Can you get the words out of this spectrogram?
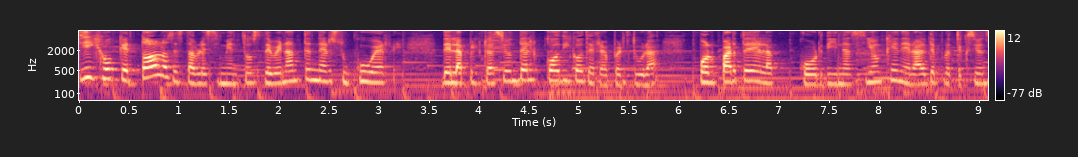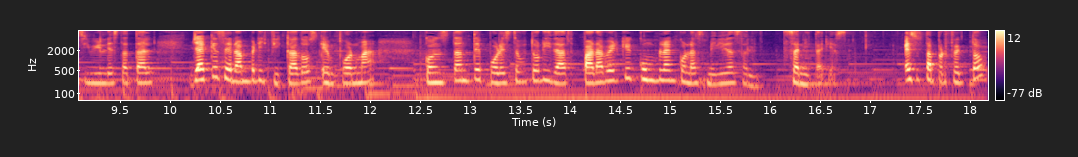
dijo que todos los establecimientos deberán tener su QR de la aplicación del Código de Reapertura por parte de la Coordinación General de Protección Civil Estatal, ya que serán verificados en forma constante por esta autoridad para ver que cumplan con las medidas sanitarias. Eso está perfecto,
